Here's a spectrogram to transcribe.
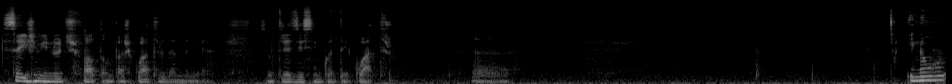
6 minutos faltam para as 4 da manhã. São 3h54. Uh... Ah. E não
